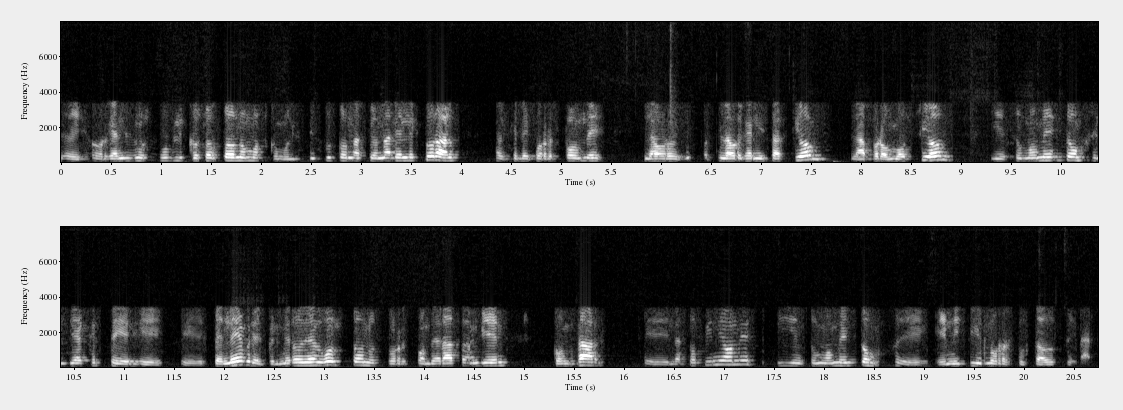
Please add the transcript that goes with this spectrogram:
eh, organismos públicos autónomos como el Instituto Nacional Electoral, al que le corresponde la, la organización, la promoción y en su momento, el día que se eh, eh, celebre el primero de agosto, nos corresponderá también contar las opiniones y en su momento emitir los resultados finales.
